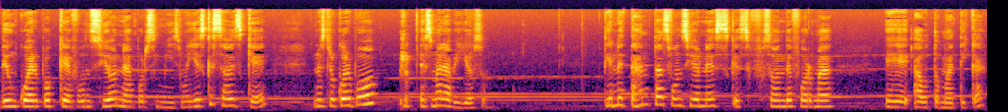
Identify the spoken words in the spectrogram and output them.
de un cuerpo que funciona por sí mismo. Y es que, ¿sabes qué? Nuestro cuerpo es maravilloso. Tiene tantas funciones que son de forma eh, automática.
